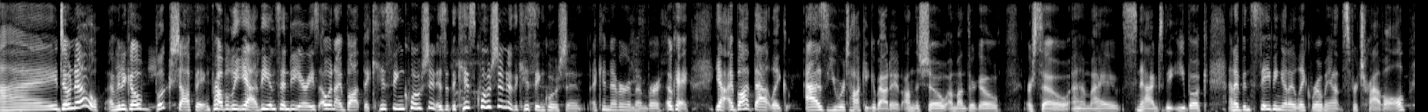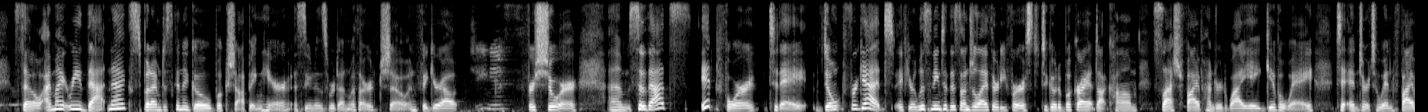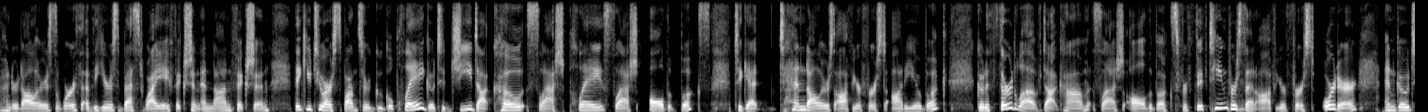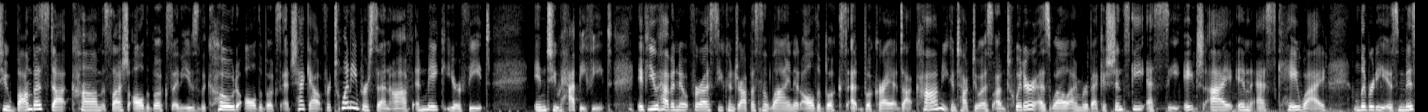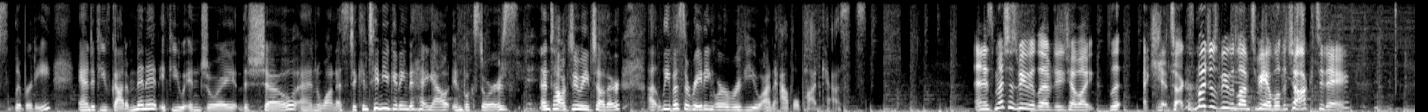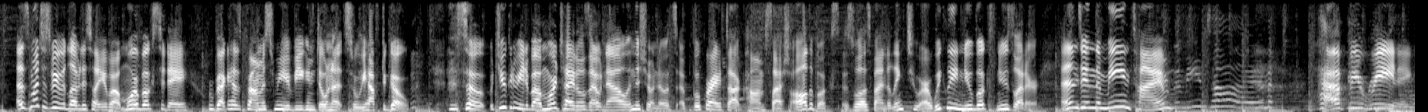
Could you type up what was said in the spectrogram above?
I don't know. I'm going to go book shopping. Probably, yeah, The Incendiaries. Oh, and I bought The Kissing Quotient. Is it The Kiss Quotient or The Kissing Quotient? I can never remember. Okay. Yeah, I bought that like as you were talking about it on the show a month ago or so. Um, I snagged the ebook and I've been saving it. I like romance for travel. So I might read that next, but I'm just going to go book shopping here as soon as we're done with our show and figure out. Genius for sure. Um, so that's it for today. Don't forget, if you're listening to this on July 31st, to go to bookriot.com slash 500YA giveaway to enter to win $500 worth of the year's best YA fiction and nonfiction. Thank you to our sponsor, Google Play. Go to g.co slash play slash all the books to get $10 off your first audiobook. Go to thirdlove.com slash all the books for 15% off your first order and go to bombas.com slash all the books and use the code all the books at checkout for 20% off and make your feet into Happy Feet. If you have a note for us, you can drop us a line at allthebooks at bookriot.com. You can talk to us on Twitter as well. I'm Rebecca Schinsky, S C H I N S K Y. Liberty is Miss Liberty. And if you've got a minute, if you enjoy the show and want us to continue getting to hang out in bookstores and talk to each other, uh, leave us a rating or a review on Apple Podcasts. And as much as we would love to tell, I can't talk. As much as we would love to be able to talk today, as much as we would love to tell you about more books today, Rebecca has promised me a vegan donut, so we have to go. So, but you can read about more titles out now in the show notes at bookriot.com slash all the books, as well as find a link to our weekly new books newsletter. And in the meantime, In the meantime, happy reading.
